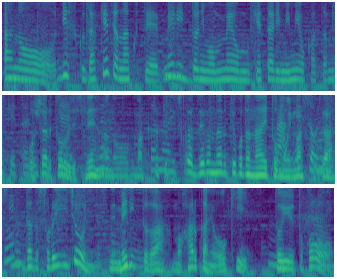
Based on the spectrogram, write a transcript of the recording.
あのリスクだけじゃなくてメリットにも目を向けたり耳を傾けたりおっしゃる通りですね、ね。あの全くリスクがゼロになるということはないと思いますまあが、ね。だそれ以上にですね、うん。メリットがもうはるかに大きいというところを、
